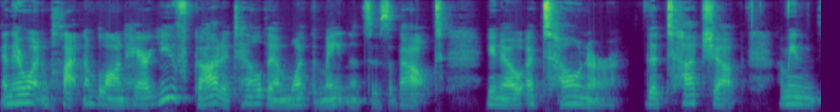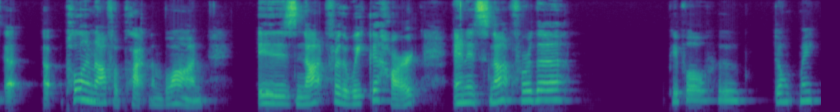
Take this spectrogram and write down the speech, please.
and they're wanting platinum blonde hair, you've got to tell them what the maintenance is about. You know, a toner, the touch up. I mean, uh, uh, pulling off a platinum blonde is not for the weak of heart and it's not for the people who don't make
